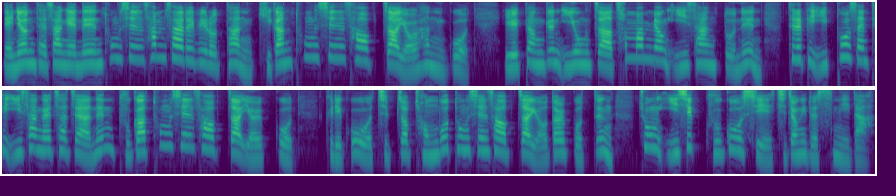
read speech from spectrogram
내년 대상에는 통신 3사를 비롯한 기간 통신 사업자 11곳, 일평균 이용자 1천만 명 이상 또는 트래픽 2% 이상을 차지하는 부가 통신 사업자 10곳, 그리고 직접 정보통신 사업자 8곳 등 총 29곳이 지정이 됐습니다.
